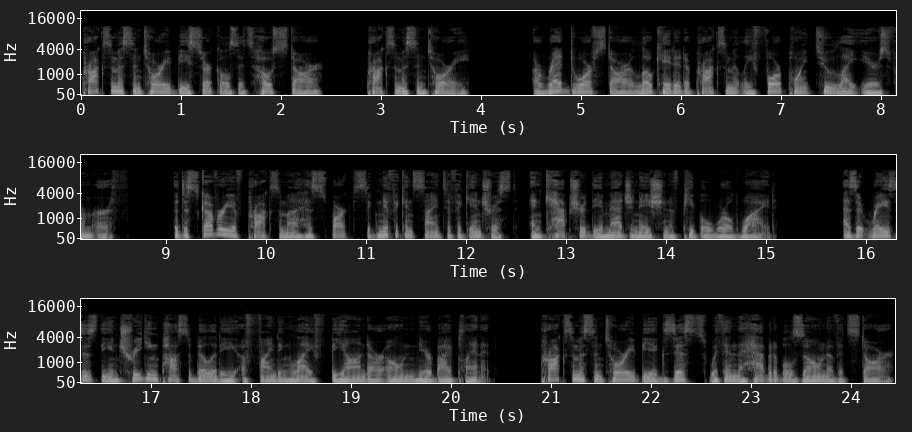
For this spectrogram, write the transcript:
Proxima Centauri b circles its host star, Proxima Centauri, a red dwarf star located approximately 4.2 light-years from Earth. The discovery of Proxima has sparked significant scientific interest and captured the imagination of people worldwide, as it raises the intriguing possibility of finding life beyond our own nearby planet. Proxima Centauri b exists within the habitable zone of its star,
